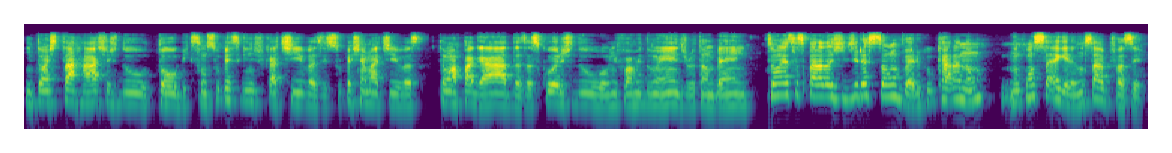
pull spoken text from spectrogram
Então as tarraxas do Toby, que são super significativas e super chamativas, estão apagadas, as cores do uniforme do Andrew também. São essas paradas de direção, velho, que o cara não, não consegue, ele não sabe fazer.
